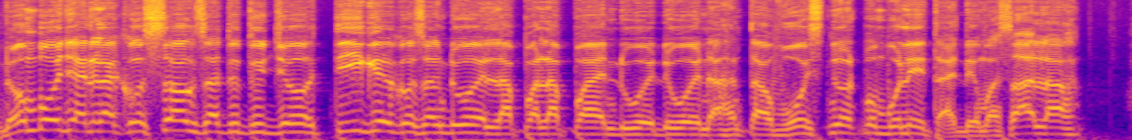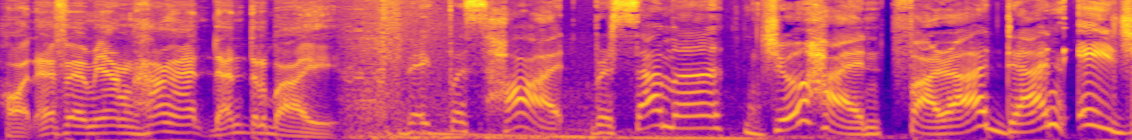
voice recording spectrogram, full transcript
Nombornya adalah 0173028822 Nak hantar voice note pun boleh. Tak ada masalah. Hot FM yang hangat dan terbaik Breakfast Hot bersama Johan, Farah dan AG.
